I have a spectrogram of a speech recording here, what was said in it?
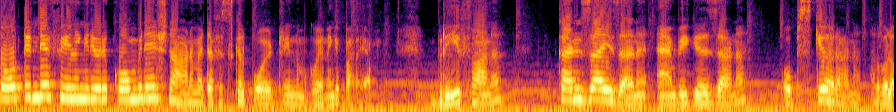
തോട്ടിന്റെ ഫീലിങ്ങിന്റെ ഒരു കോമ്പിനേഷനാണ് മെറ്റഫിസിക്കൽ പോയട്രി നമുക്ക് വേണമെങ്കിൽ പറയാം. ബ്രീഫാണ് കൺസൈസ് ആണ് ആംബിഗ്യസ് ആണ് ഒബ്സ്ക്യൂർ ആണ് അതുപോലെ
